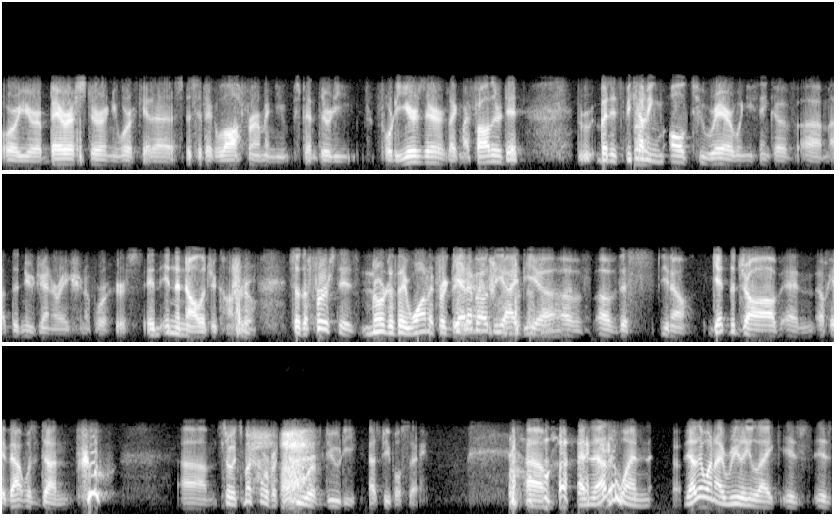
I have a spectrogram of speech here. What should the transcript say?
or you're a barrister and you work at a specific law firm and you spend 30, 40 years there, like my father did, but it's becoming right. all too rare when you think of um, the new generation of workers in, in the knowledge economy. True. So the first is nor do they want to forget be, about actually. the idea of of this. You know, get the job and okay, that was done. Whew. Um, so it's much more of a tour of duty, as people say. Um, right. And the other one, the other one I really like is is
